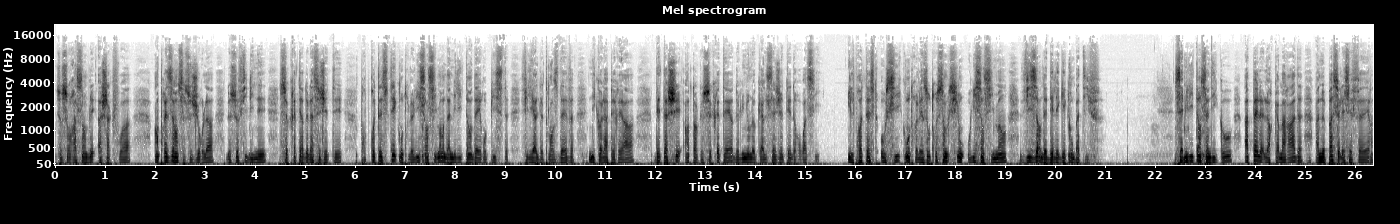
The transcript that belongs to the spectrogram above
se sont rassemblés à chaque fois, en présence ce jour-là de Sophie Binet, secrétaire de la CGT, pour protester contre le licenciement d'un militant d'Aéropiste, filiale de Transdev, Nicolas Pereira, détaché en tant que secrétaire de l'Union locale CGT de Roissy. Il proteste aussi contre les autres sanctions ou licenciements visant des délégués combatifs. Ces militants syndicaux appellent leurs camarades à ne pas se laisser faire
